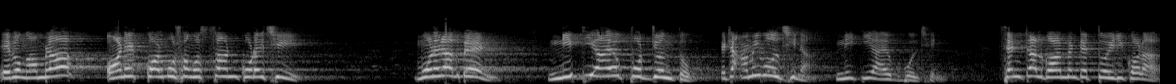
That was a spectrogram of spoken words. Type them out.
এবং আমরা অনেক কর্মসংস্থান করেছি। মনে রাখবেন, নীতি আয়োগ পর্যন্ত, এটা আমি বলছি না, নীতি আয়োগ বলছেন, সেন্ট্রাল গভর্নমেন্টের তৈরি করা,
